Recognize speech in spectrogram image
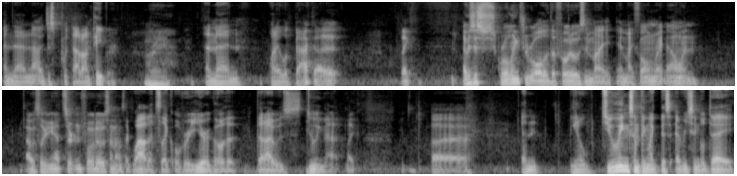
and then I just put that on paper. Right. And then when I look back at it, like, I was just scrolling through all of the photos in my in my phone right now, and I was looking at certain photos, and I was like, wow, that's like over a year ago that that I was doing that, like, uh, and you know, doing something like this every single day.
